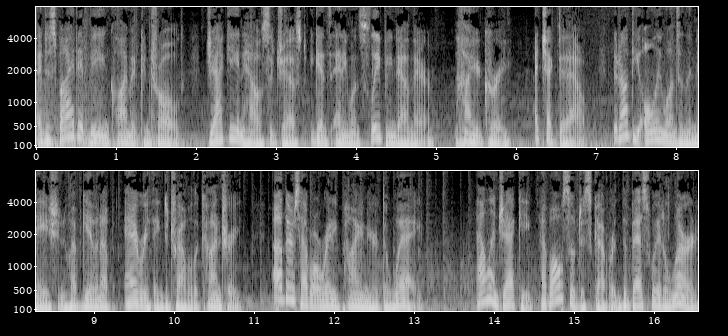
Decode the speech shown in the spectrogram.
And despite it being climate controlled, Jackie and Hal suggest against anyone sleeping down there. I agree. I checked it out. They're not the only ones in the nation who have given up everything to travel the country. Others have already pioneered the way. Hal and Jackie have also discovered the best way to learn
